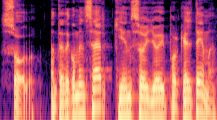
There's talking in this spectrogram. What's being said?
solo. Antes de comenzar, ¿quién soy yo y por qué el tema?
